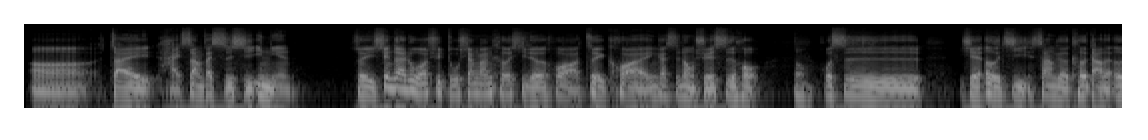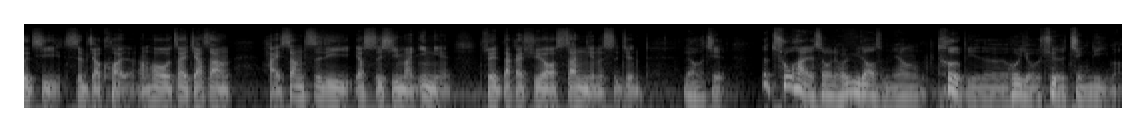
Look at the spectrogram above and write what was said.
呃在海上再实习一年。所以现在如果要去读相关科系的话，最快应该是那种学士后。或是一些二技，上个科大的二技是比较快的，然后再加上海上智力要实习满一年，所以大概需要三年的时间。了解。那出海的时候你会遇到什么样特别的或有趣的经历吗？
